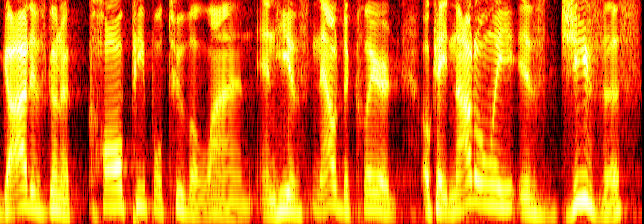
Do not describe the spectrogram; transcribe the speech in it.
God is going to call people to the line, and He has now declared okay, not only is Jesus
